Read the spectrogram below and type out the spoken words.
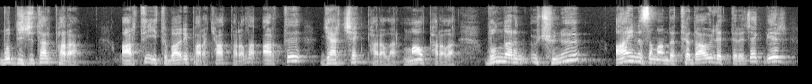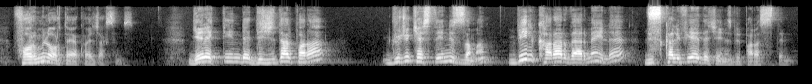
Bu dijital para artı itibari para, kağıt paralar artı gerçek paralar, mal paralar. Bunların üçünü aynı zamanda tedavül ettirecek bir formül ortaya koyacaksınız. Gerektiğinde dijital para gücü kestiğiniz zaman bir karar vermeyle diskalifiye edeceğiniz bir para sistemi.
